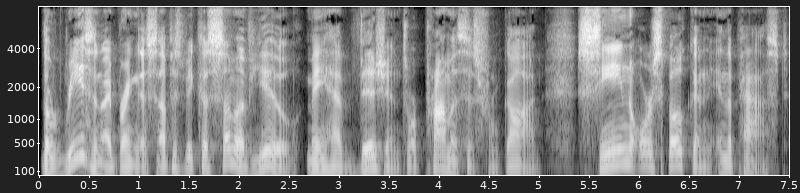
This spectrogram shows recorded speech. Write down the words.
The reason I bring this up is because some of you may have visions or promises from God, seen or spoken in the past,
